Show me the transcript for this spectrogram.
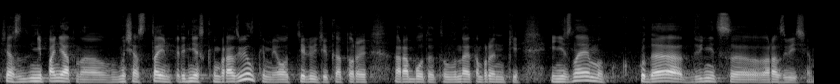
сейчас непонятно, мы сейчас стоим перед несколькими развилками, вот те люди, которые работают на этом рынке, и не знаем, куда двинется развитие.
